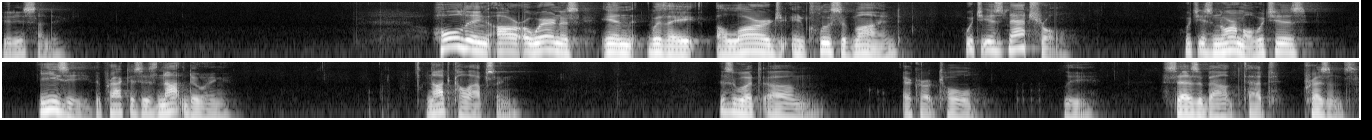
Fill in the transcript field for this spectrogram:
It is Sunday. Holding our awareness in with a, a large inclusive mind, which is natural, which is normal, which is easy. The practice is not doing, not collapsing. This is what um, Eckhart Tolle says about that presence.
